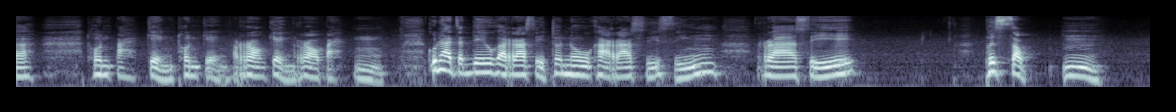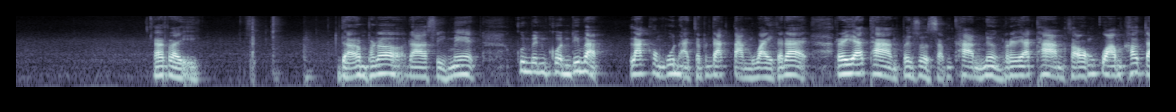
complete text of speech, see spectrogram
อทนไปเก่ง ทนเก่ง รอเก่งรอไป อืมคุณอาจจะเดีลกับราศีธนูค่ะ ราศีสิงห์ราศีพฤษภอืม อะไรอีกดาวพระราศีเมษคุณเป็นคนที่แบบ รักของคุณอาจจะเป็นรักต่างวัยก็ได้ ระยะทางเป็นส่วนสำคัญหนึ่งระยะทางสองความเข้าใจ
